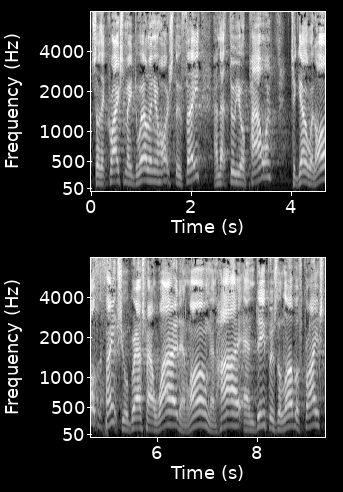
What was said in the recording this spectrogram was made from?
so that Christ may dwell in your hearts through faith, and that through your power, together with all the thanks, you will grasp how wide and long and high and deep is the love of Christ,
